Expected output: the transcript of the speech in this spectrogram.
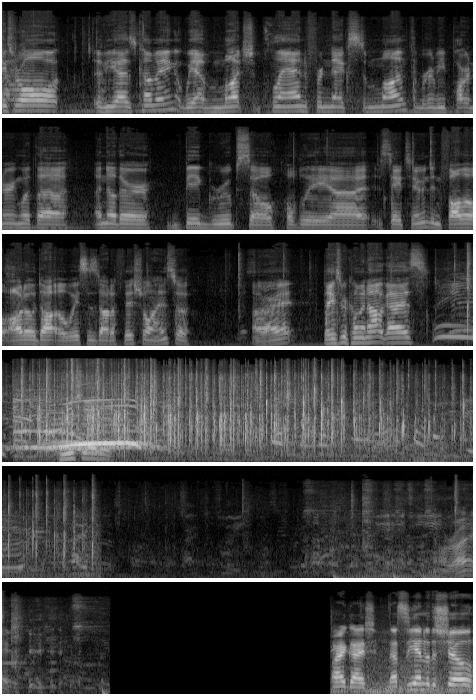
Thanks for all of you guys coming. We have much planned for next month. We're going to be partnering with uh, another big group, so hopefully uh, stay tuned and follow auto.oasis.official on Insta. All right. Thanks for coming out, guys. Appreciate it. All right. All right, guys, that's the end of the show.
